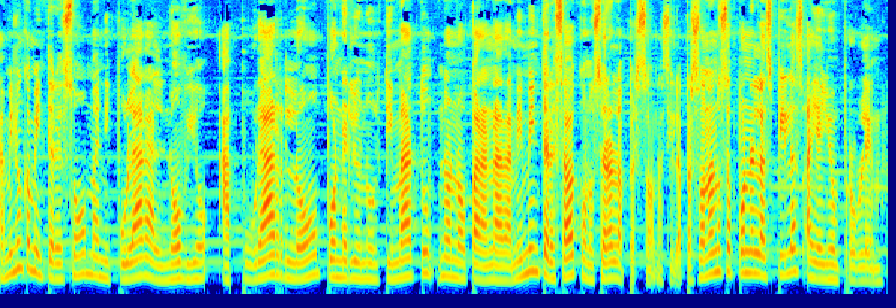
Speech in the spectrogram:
A mí nunca me interesó manipular al novio, apurarlo, ponerle un ultimátum. No, no, para nada. A mí me interesaba conocer a la persona. Si la persona no se pone las pilas, ahí hay un problema.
